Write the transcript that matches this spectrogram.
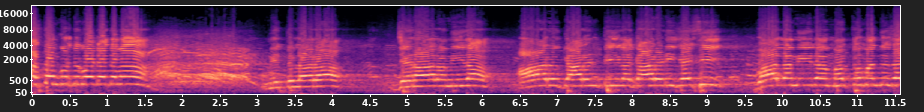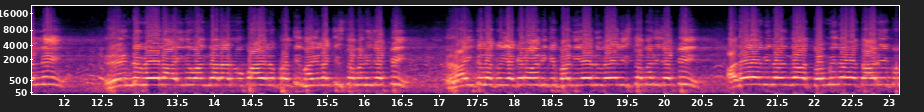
హస్తం గుర్తుకు ఓటేద్దామా? మిత్రులారా జనాల మీద ఆరు గ్యారంటీల గారడీ చేసి వాళ్ళ మీద మత్తు మందు చల్లి రెండు వేల ఐదు వందల రూపాయలు ప్రతి మహిళకి ఇస్తామని చెప్పి రైతులకు ఎకరానికి పదిహేను వేలు ఇస్తామని చెప్పి అదే విధంగా తొమ్మిదవ తారీఖు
